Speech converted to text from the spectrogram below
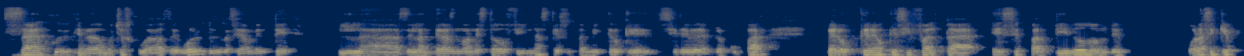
se han generado muchas jugadas de gol, desgraciadamente las delanteras no han estado finas, que eso también creo que sí debe de preocupar, pero creo que sí falta ese partido donde ahora sí que,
